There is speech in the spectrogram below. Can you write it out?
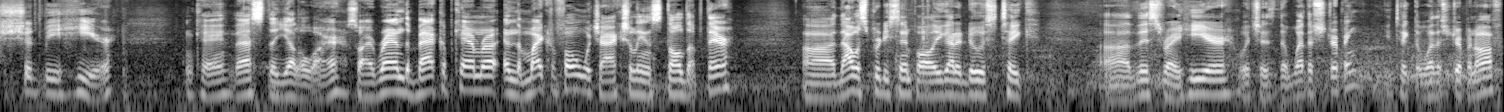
Should be here. Okay, that's the yellow wire. So I ran the backup camera and the microphone, which I actually installed up there. Uh, that was pretty simple. All you gotta do is take uh, this right here, which is the weather stripping. You take the weather stripping off,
